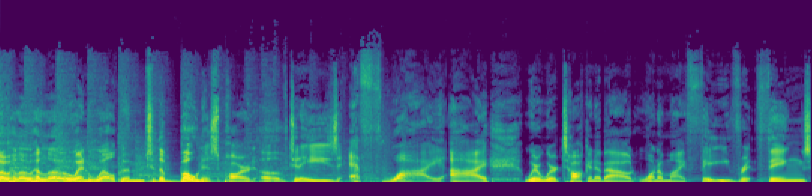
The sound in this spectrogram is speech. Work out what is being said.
Hello, hello, hello, and welcome to the bonus part of today's FYI, where we're talking about one of my favorite things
